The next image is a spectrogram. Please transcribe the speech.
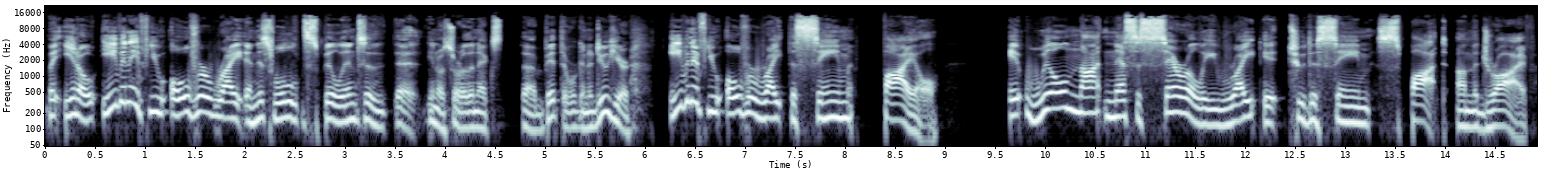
but you know, even if you overwrite, and this will spill into the, you know, sort of the next uh, bit that we're going to do here, even if you overwrite the same file, it will not necessarily write it to the same spot on the drive.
